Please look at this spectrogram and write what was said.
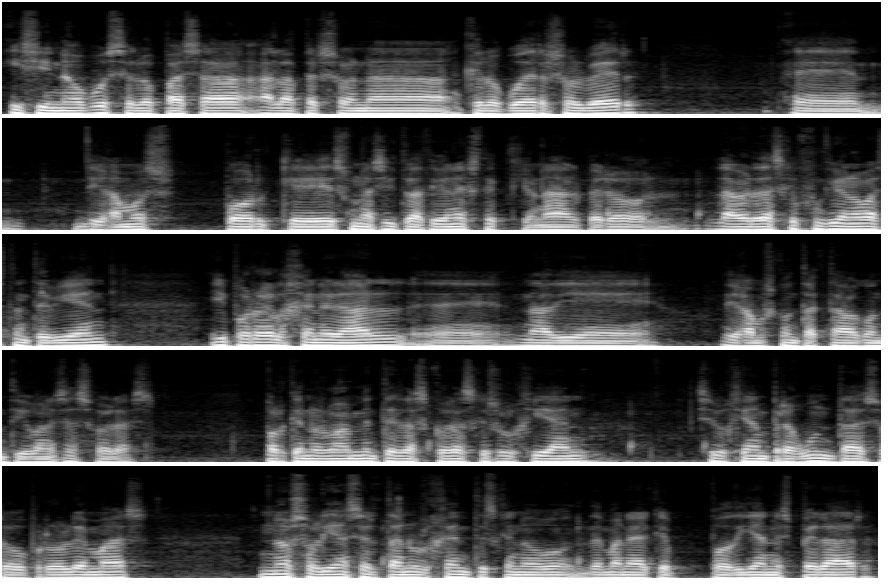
y si no, pues se lo pasa a la persona que lo puede resolver, eh, digamos, porque es una situación excepcional, pero la verdad es que funcionó bastante bien y por el general eh, nadie, digamos, contactaba contigo en esas horas, porque normalmente las cosas que surgían, surgían preguntas o problemas, no solían ser tan urgentes que no, de manera que podían esperar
